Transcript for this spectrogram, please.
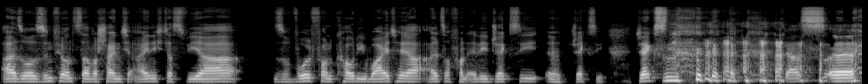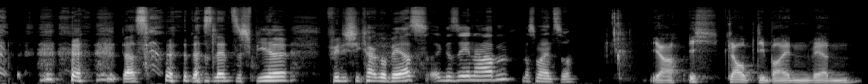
Also sind wir uns da wahrscheinlich einig, dass wir sowohl von Cody White her als auch von Eddie Jaxi, äh, Jaxi, Jackson das, äh, das, das letzte Spiel für die Chicago Bears gesehen haben. Was meinst du? Ja, ich glaube, die beiden werden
